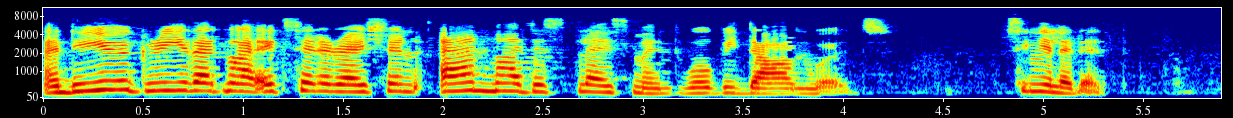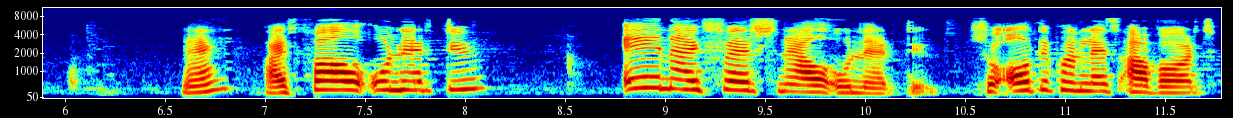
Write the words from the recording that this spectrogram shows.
And do you agree that my acceleration and my displacement will be downwards? Sien julle dit? Né? Nee? Hy val onder toe en hy versnel onder toe. So altyd van les afwaarts.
